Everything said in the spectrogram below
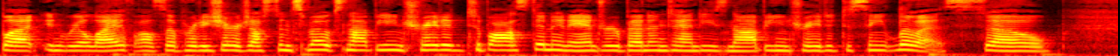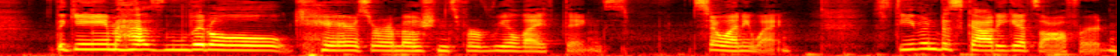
But in real life, also pretty sure Justin Smoak's not being traded to Boston and Andrew Benintendi's not being traded to St. Louis. So the game has little cares or emotions for real life things. So anyway, Stephen Piscotty gets offered.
